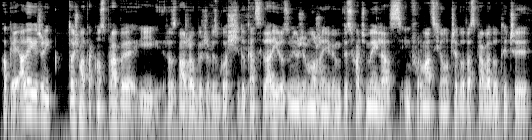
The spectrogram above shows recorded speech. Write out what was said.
Okej, okay, ale jeżeli ktoś ma taką sprawę i rozważałby, żeby zgłosić się do kancelarii, rozumiem, że może, nie wiem, wysłać maila z informacją, czego ta sprawa dotyczy,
